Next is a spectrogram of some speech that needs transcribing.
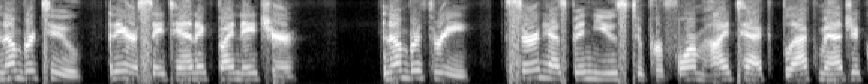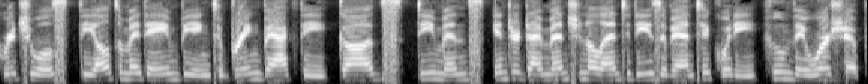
Number 2. They are satanic by nature. Number 3. CERN has been used to perform high-tech, black magic rituals, the ultimate aim being to bring back the gods, demons, interdimensional entities of antiquity, whom they worship.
